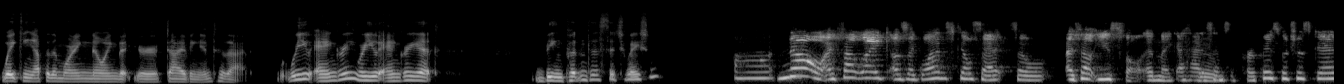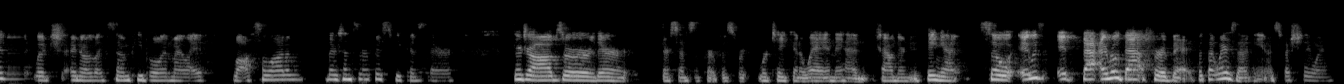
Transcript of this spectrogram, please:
waking up in the morning knowing that you're diving into that. Were you angry? Were you angry at being put into this situation? Uh, no, I felt like I was like, well, I have a skill set, so I felt useful and like I had a Mm. sense of purpose, which was good. Which I know like some people in my life lost a lot of their sense of purpose because their their jobs or their their sense of purpose were, were taken away and they hadn't found their new thing yet. So it was it that I wrote that for a bit, but that wears on you, know, especially when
